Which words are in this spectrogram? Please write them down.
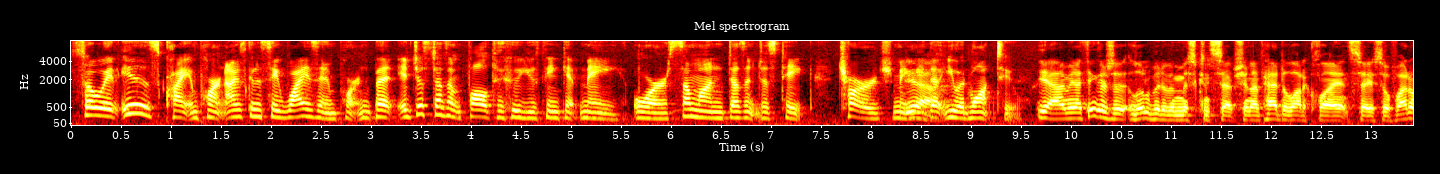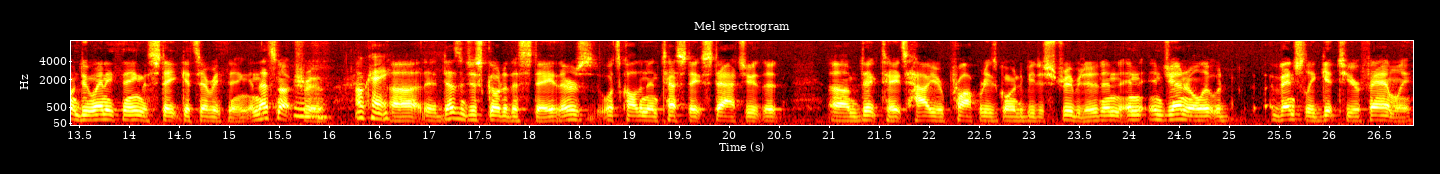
So it is quite important. I was going to say, why is it important? But it just doesn't fall to who you think it may, or someone doesn't just take charge, maybe Yeah. that you would want to. Yeah, I mean, I think there's a, a little bit of a misconception. I've had a lot of clients say, so if I don't do anything, the state gets everything. And that's not true. Okay. Uh, it doesn't just go to the state. There's what's called an intestate statute that um, dictates how your property is going to be distributed. And, and in general, it would eventually get to your family.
